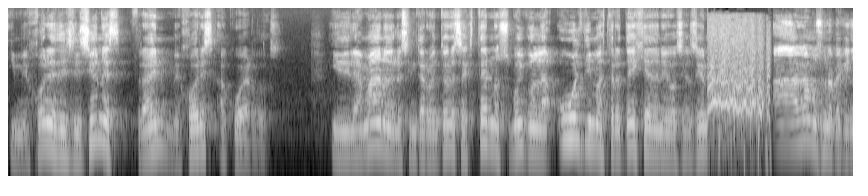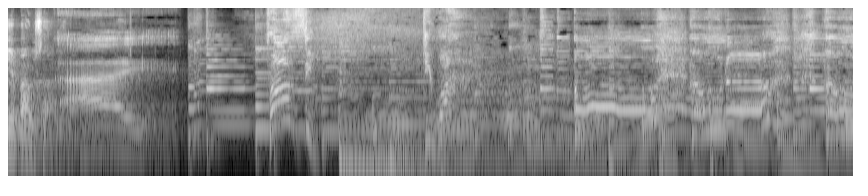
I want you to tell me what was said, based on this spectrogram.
y mejores decisiones traen mejores acuerdos. Y de la mano de los interventores externos voy con la última estrategia de negociación. Hagamos una pequeña pausa. Oh, oh oh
